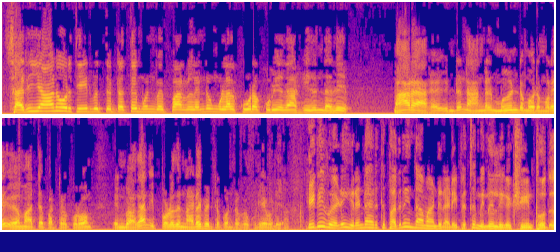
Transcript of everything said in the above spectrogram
சரியான ஒரு தீர்வு திட்டத்தை முன்வைப்பார்கள் என்று உங்களால் கூறக்கூடியதாக இருந்தது. மாறாக இன்று நாங்கள் மீண்டும் ஒரு முறை ஏமாற்றப்பட்டிருக்கிறோம் என்பதுதான் இப்பொழுது நடைபெற்றுக் கொண்டிருக்கக்கூடிய விடயம். இதேவேளை இரண்டாயிரத்து பதினைந்தாம் ஆண்டு நடைபெற்ற மின்னல் நிகழ்ச்சியின் போது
